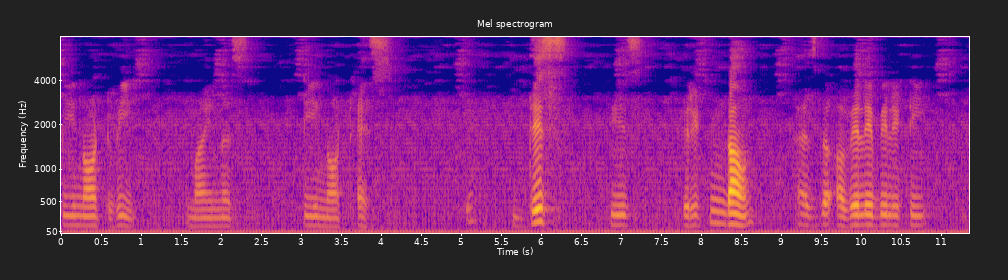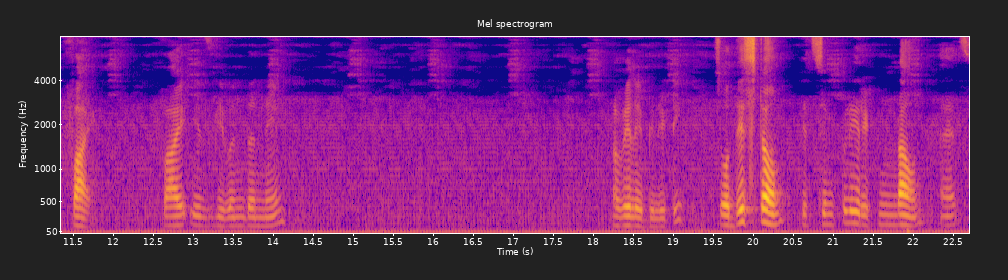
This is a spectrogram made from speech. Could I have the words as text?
P naught V minus T naught S. Okay. this is written down as the availability phi. Phi is given the name availability. So, this term is simply written down as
